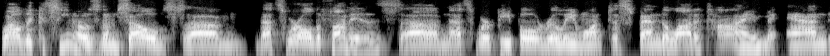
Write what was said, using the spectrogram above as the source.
Well, the casinos themselves, um, that's where all the fun is. Um, that's where people really want to spend a lot of time. And,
